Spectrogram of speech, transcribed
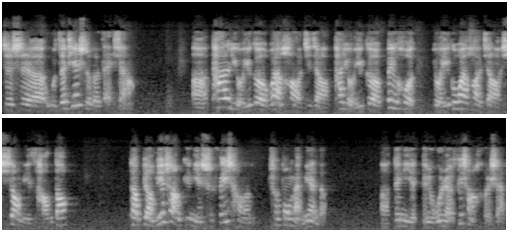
这是武则天时候的宰相，呃，他有一个外号就叫他有一个背后有一个外号叫笑里藏刀，他表面上跟你是非常春风满面的，啊，对你为人非常和善，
